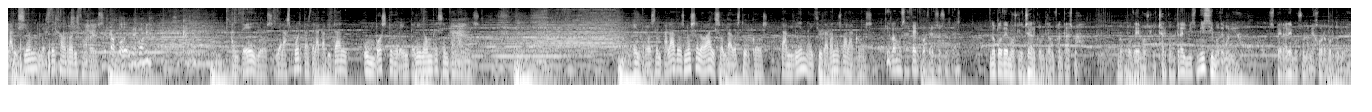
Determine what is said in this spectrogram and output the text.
La visión les deja horrorizados. ¡El campo del demonio! Ante ellos y a las puertas de la capital, un bosque de 20.000 hombres empalados. Entre los empalados no solo hay soldados turcos, también hay ciudadanos balacos. ¿Qué vamos a hacer, poderoso sultán? No podemos luchar contra un fantasma. No podemos luchar contra el mismísimo demonio. Esperaremos una mejor oportunidad.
